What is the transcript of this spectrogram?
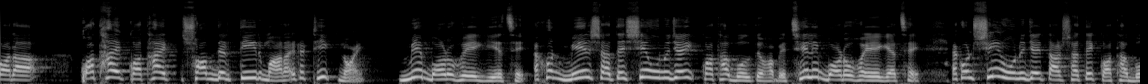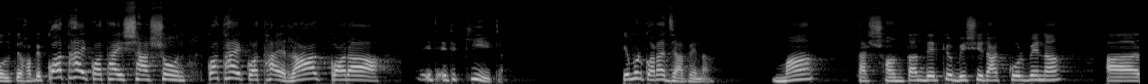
করা, কথায় কথায় শব্দের তীর মারা, এটা ঠিক নয়। মেয়ে বড় হয়ে গিয়েছে। এখন মেয়ের সাথে সে অনুযায়ী কথা বলতে হবে। ছেলে বড় হয়ে গেছে। এখন সে অনুযায়ী তার সাথে কথা বলতে হবে। কথায় কথায় শাসন, কথায় কথায় রাগ করা। এটা এটা কি এটা? এমন করা যাবে না। মা তার সন্তানদেরকেও বেশি রাগ করবে না আর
